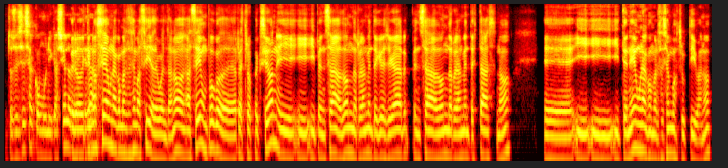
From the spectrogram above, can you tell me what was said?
Entonces, esa comunicación la Pero que que no sea una conversación vacía de vuelta, ¿no? Hacé un poco de retrospección y, y, y pensá a dónde realmente querés llegar, pensá a dónde realmente estás, ¿no? Eh, y, y, tener una conversación constructiva, ¿no?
